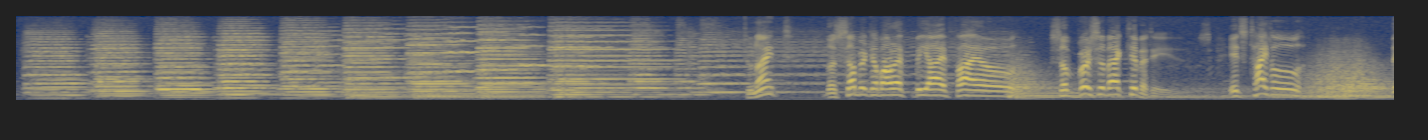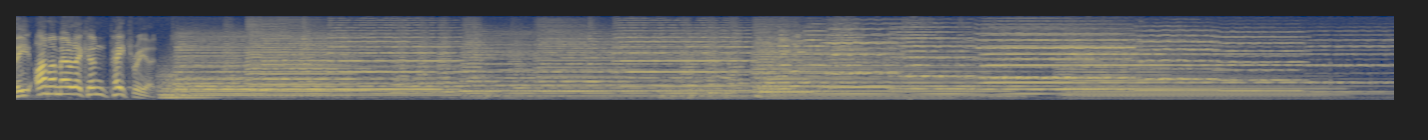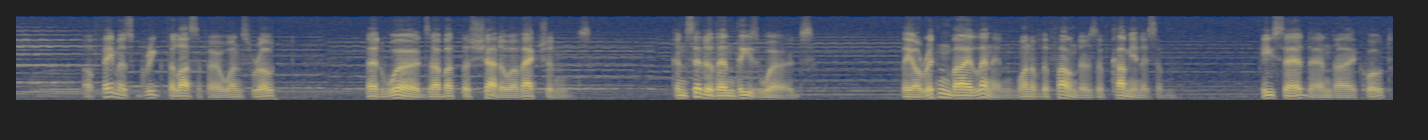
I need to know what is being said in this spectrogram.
Tonight, the subject of our FBI file Subversive Activities. Its title The Un American Patriot. Famous Greek philosopher once wrote that words are but the shadow of actions. Consider then these words. They are written by Lenin, one of the founders of communism. He said, and I quote,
